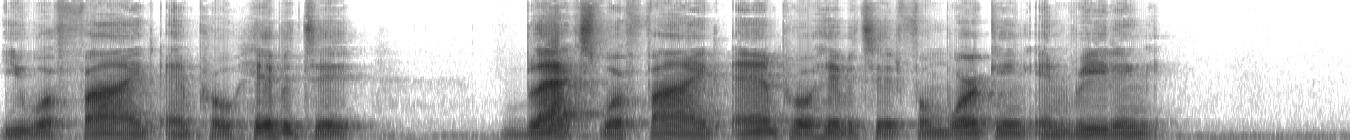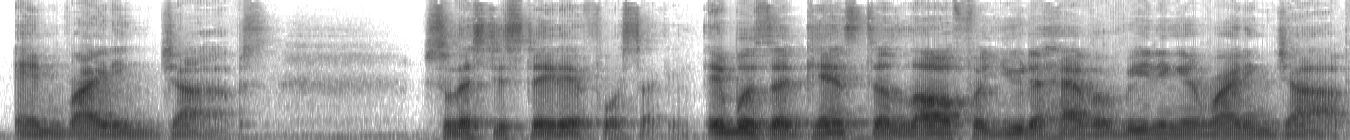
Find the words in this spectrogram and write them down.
you were fined and prohibited blacks were fined and prohibited from working and reading and writing jobs. So let's just stay there for a second. It was against the law for you to have a reading and writing job.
